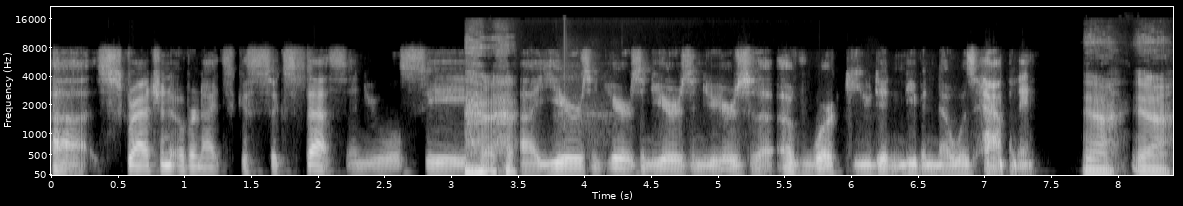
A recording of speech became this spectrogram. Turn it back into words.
uh, scratch an overnight success, and you will see uh, years and years and years and years of work you didn't even know was happening. Yeah, yeah.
